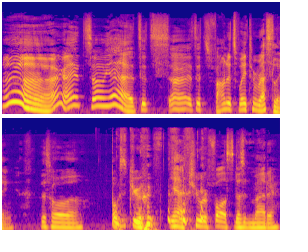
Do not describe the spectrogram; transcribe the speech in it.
Ah, all right. So yeah, it's it's uh, it's, it's found its way to wrestling. This whole uh, Post truth. yeah, true or false doesn't matter.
